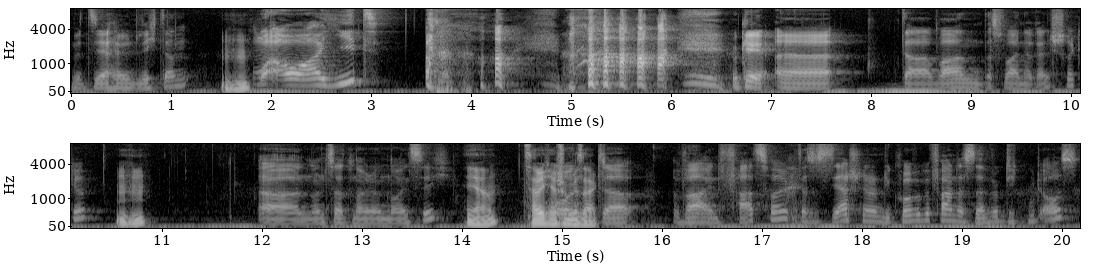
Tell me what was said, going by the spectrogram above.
Mit sehr hellen Lichtern. Mhm. Wow, Yeet. okay, äh, da waren, das war eine Rennstrecke. Mhm. Äh, 1999. Ja, das habe ich ja schon gesagt. Da war ein Fahrzeug, das ist sehr schnell um die Kurve gefahren, das sah wirklich gut aus.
